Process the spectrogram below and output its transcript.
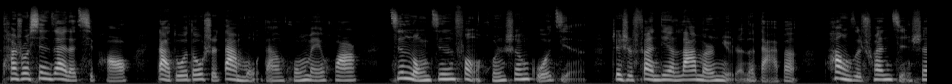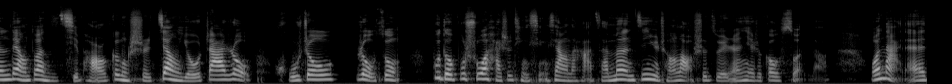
她说现在的旗袍大多都是大牡丹、红梅花、金龙金凤，浑身裹紧，这是饭店拉门女人的打扮。胖子穿紧身亮缎子旗袍，更是酱油扎肉、湖州肉粽。不得不说，还是挺形象的哈。咱们金宇成老师嘴人也是够损的。我奶奶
